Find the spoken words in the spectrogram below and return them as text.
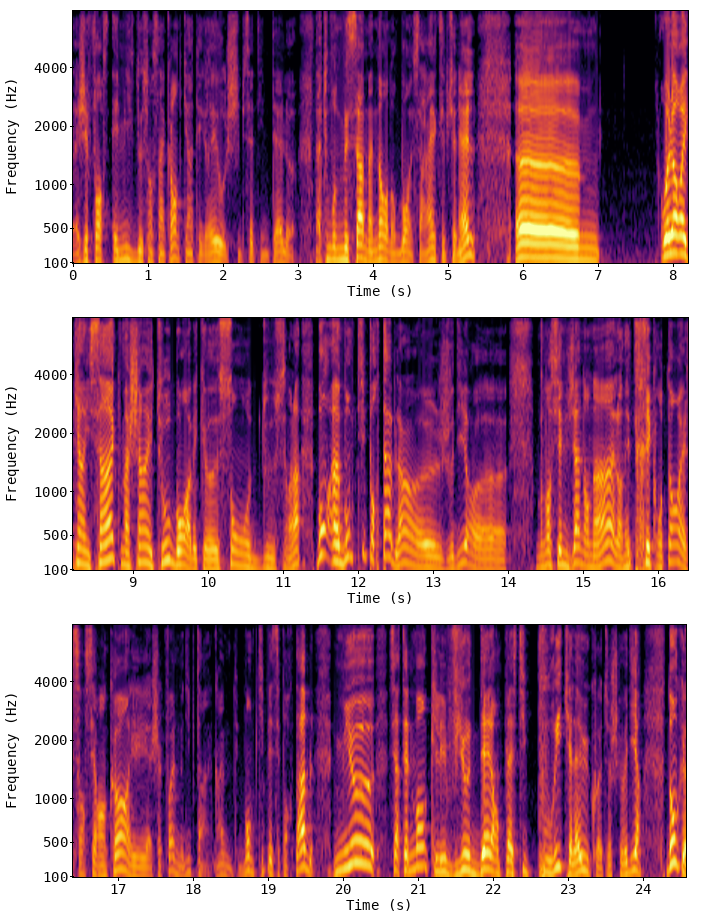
la GeForce MX 250, qui est intégrée au chipset Intel. Bah, tout le monde met ça maintenant, donc bon, ça n'a rien d'exceptionnel. Euh. Ou alors avec un i5, machin et tout, bon, avec euh, son de. Voilà. Bon, un bon petit portable, hein, euh, je veux dire. Euh, mon ancienne Jeanne en a un, elle en est très content, elle s'en sert encore, et à chaque fois elle me dit, putain, quand même, des bons petits PC portables. Mieux, certainement, que les vieux Dell en plastique pourri qu'elle a eu, quoi, tu vois ce que je veux dire. Donc,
